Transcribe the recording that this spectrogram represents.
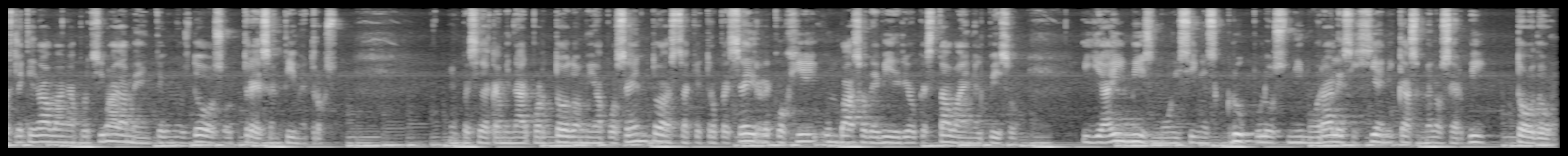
pues le quedaban aproximadamente unos 2 o 3 centímetros. Empecé a caminar por todo mi aposento hasta que tropecé y recogí un vaso de vidrio que estaba en el piso. Y ahí mismo y sin escrúpulos ni morales higiénicas me lo serví todo.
